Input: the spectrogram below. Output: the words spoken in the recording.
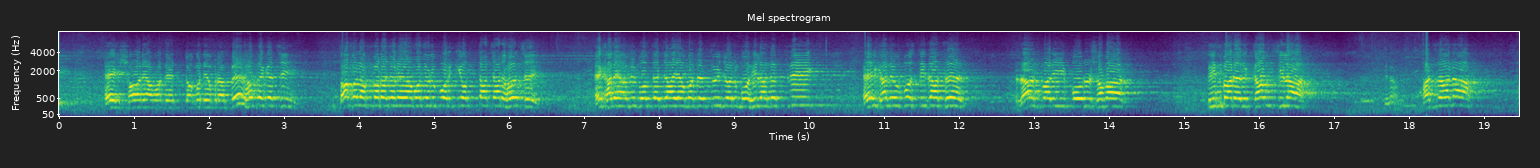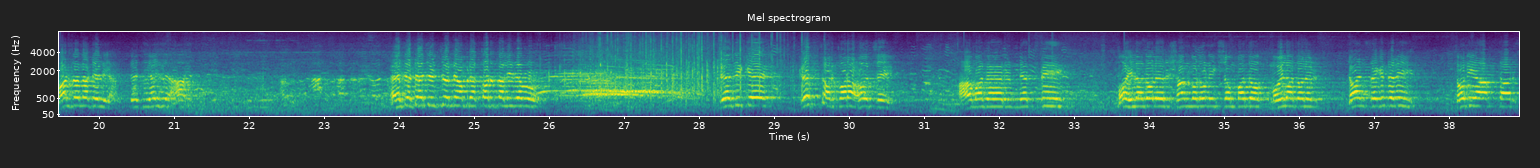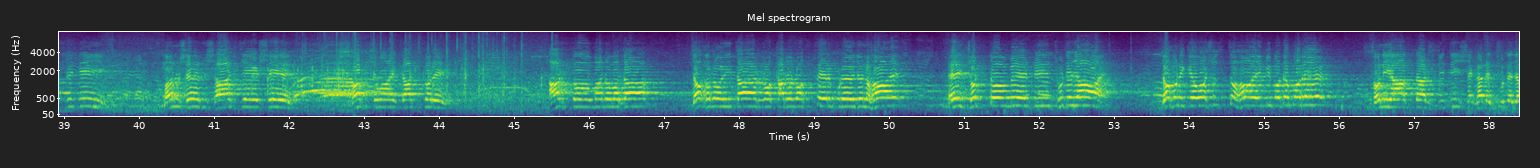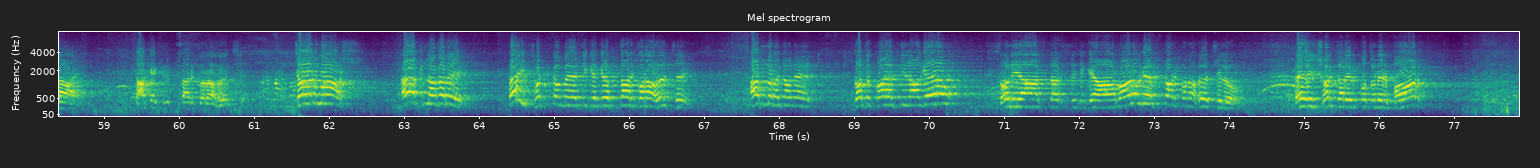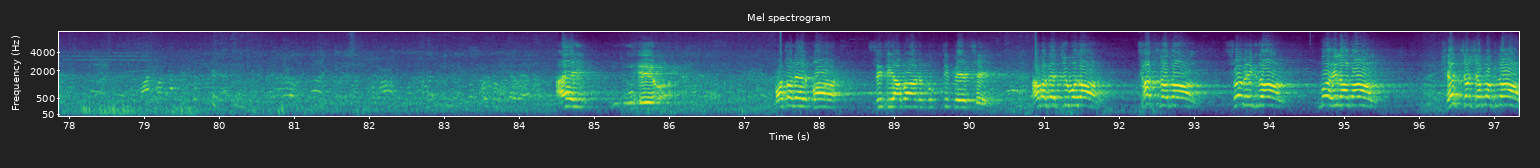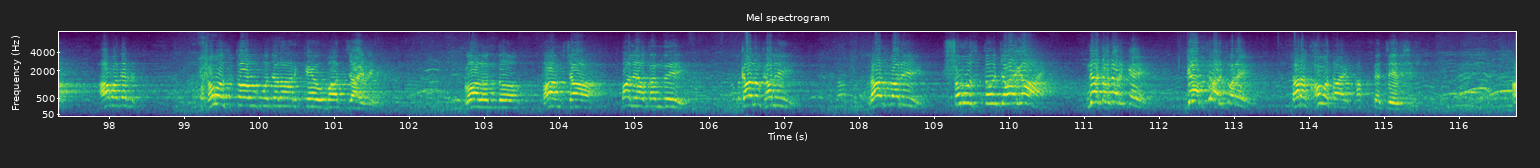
এই শহরে আমাদের যখনই আমরা বের হতে গেছি, তখন আপনারা জানেন আমাদের উপর কি অত্যাচার হয়েছে। এখানে আমি বলতে চাই, আমাদের দুইজন মহিলা নেত্রী এইখানে উপস্থিত আছেন। রাজবাড়ী পৌরসভার তিনবারের কাউন্সিলর। ফারজানা। ফারজানা ডেলিয়া। এই যে ডেজির জন্য আমরা করতালি দেব। ডেজিকে গ্রেফতার করা হয়েছে। আমাদের নেত্রী, মহিলা দলের সাংগঠনিক সম্পাদক, মহিলা দলের জয়েন্ট সেক্রেটারি সোনিয়া আক্তার স্মৃতি। মানুষের সাহায্যে এসে সবসময় কাজ করে। আর তো মানবতা যখনই তার কারও রক্তের প্রয়োজন হয় এই ছোট্ট মেয়েটি ছুটে যায়। যখনই কেউ অসুস্থ হয়, বিপদে পড়ে, সোনিয়া আক্তার স্মৃতি সেখানে ছুটে যায়। তাকে গ্রেফতার করা হয়েছে। চার মাস এক নগরে এই ছোট্ট মেয়েটিকে গ্রেপ্তার করা হয়েছে। আপনারা জানেন, গত কয়েকদিন আগেও সোনিয়া আক্তার স্মৃতিকে আবারও গ্রেপ্তার করা হয়েছিল। এই সরকারের পতনের পর এই পতনের পর স্মৃতি আবার মুক্তি পেয়েছে। আমাদের যুবদল ছাত্র দল শ্রমিক দল, মহিলা দল, স্বেচ্ছাসেবক দল, আমাদের সমস্ত উপজেলার কেউ বাদ যায়নি। গোয়ালন্দ ভাংসা বালিয়াকান্দি, কালুখালি, রাজবাড়ি, সমস্ত জায়গায় নেতাদেরকে গ্রেফতার করে তারা ক্ষমতায় থাকতে চেয়েছে।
